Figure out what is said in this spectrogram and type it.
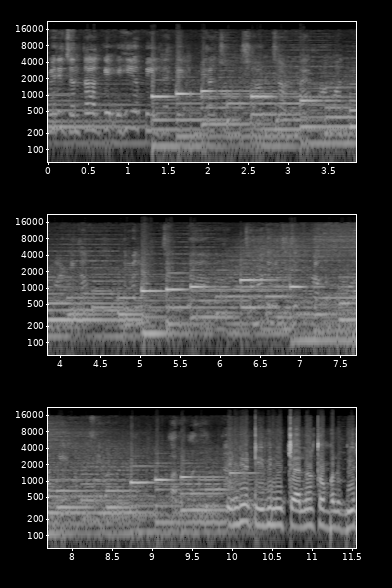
ਮੇਰੀ ਜਨਤਾ ਅੱਗੇ ਇਹੀ ਅਪੀਲ ਹੈ ਕਿ ਮੇਰਾ ਚੋਣ ਨਿਸ਼ਾਨ ਝਾੜੂ ਹੈ ਆਮ ਆਦਮੀ ਪਾਰਟੀ ਦਾ ਤੇ ਮੈਨੂੰ ਚੋਣਾਂ ਦੇ ਵਿੱਚ ਜਿੱਤ ਪ੍ਰਾਪਤ ਕੇ ਆਪਣੀ ਸੇਵਾ ਕਰਾਂਗੀ ਇੰਡੀਆ ਟੀਵੀ ਨਿਊਜ਼ ਚੈਨਲ ਤੋਂ ਬਲਬੀਰ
